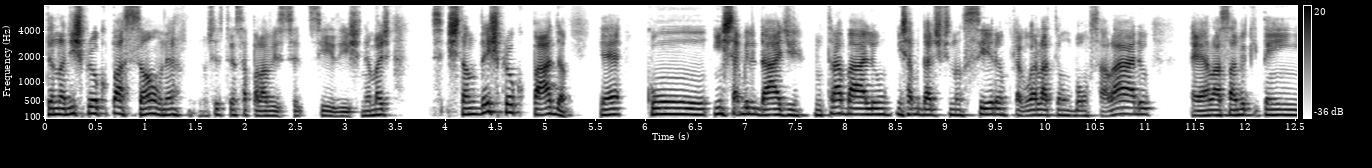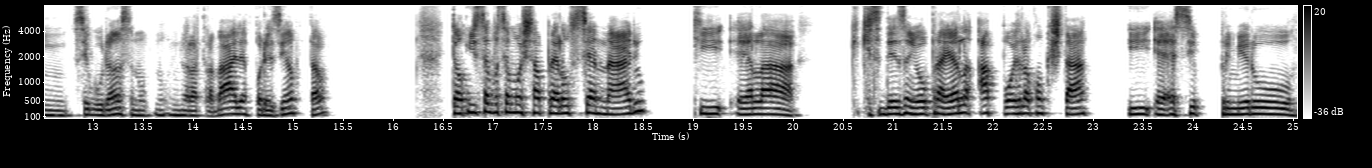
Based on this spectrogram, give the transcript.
tendo a despreocupação, né? Não sei se tem essa palavra se, se existe, né? Mas estando despreocupada né, com instabilidade no trabalho, instabilidade financeira, porque agora ela tem um bom salário, ela sabe que tem segurança no, no, ela trabalha, por exemplo, tal. Então, isso é você mostrar para ela o cenário que ela que, que se desenhou para ela após ela conquistar e é, esse primeiro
